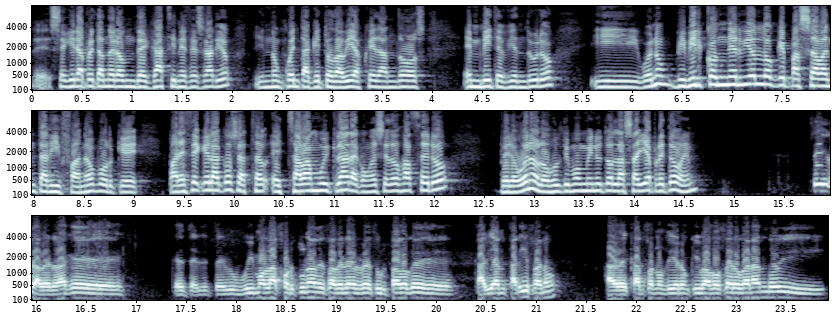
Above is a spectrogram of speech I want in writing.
eh, seguir apretando era un desgaste innecesario, teniendo en cuenta que todavía os quedan dos envites bien duros. Y bueno, vivir con nervios lo que pasaba en Tarifa, ¿no? Porque parece que la cosa estaba muy clara con ese 2 a 0, pero bueno, los últimos minutos la Salle apretó, ¿eh? Sí, la verdad que, tuvimos la fortuna de saber el resultado que, que había en Tarifa, ¿no? Al descanso nos dieron que iba 2-0 ganando y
